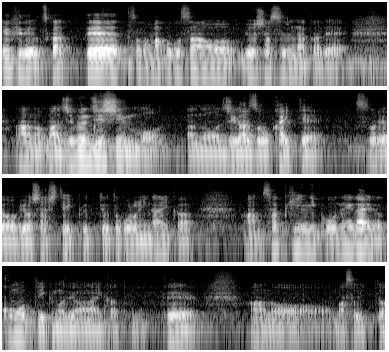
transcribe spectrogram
絵筆を使ってその誠さんを描写する中であの、まあ、自分自身もあの自画像を描いてそれを描写していくっていうところに何かあの作品にこう願いがこもっていくのではないかと思ってあの、まあ、そういった、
